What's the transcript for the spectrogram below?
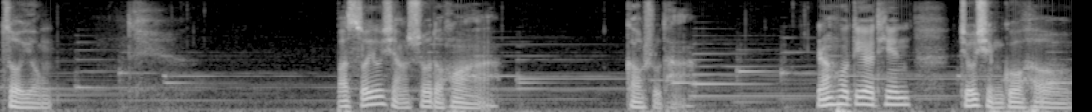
作用，把所有想说的话告诉他，然后第二天酒醒过后。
